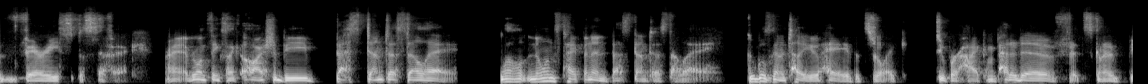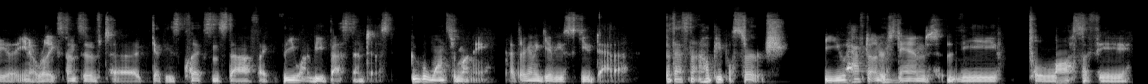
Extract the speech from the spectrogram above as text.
very specific, right? Everyone thinks like, oh, I should be best dentist LA. Well, no one's typing in best dentist LA. Google's going to tell you, hey, that's sort of like super high competitive. It's going to be, you know, really expensive to get these clicks and stuff. Like you want to be best dentist. Google wants your money. Right? They're going to give you skewed data, but that's not how people search. You have to mm-hmm. understand the philosophy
